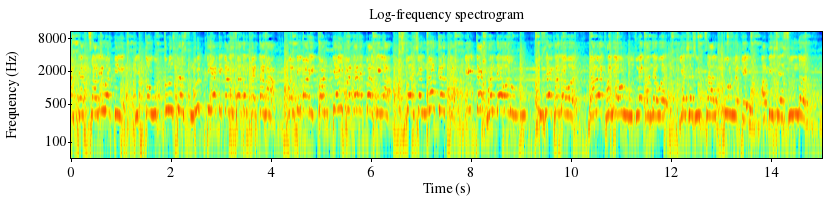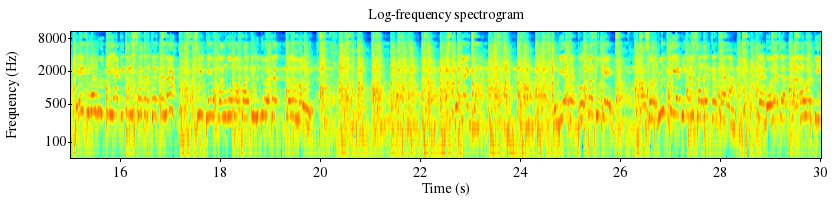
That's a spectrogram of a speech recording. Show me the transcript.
आणि त्या चालीवरती इतकं उत्कृष्ट नृत्य या ठिकाणी सादर करताना बंटीमाडी कोणत्याही प्रकारे पालखीला स्पर्श न करता एका खांद्यावरून दुसऱ्या खांद्यावर डाव्या खांद्यावरून उजव्या खांद्यावर यशस्वी चाल पूर्ण केली. अतिशय सुंदर देखणं नृत्य या ठिकाणी सादर करताना श्री देव गांगोबा पालखी नृत्य पथक करंबळे असं नृत्य या ठिकाणी सादर करताना त्या डोलाच्या तालावरती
